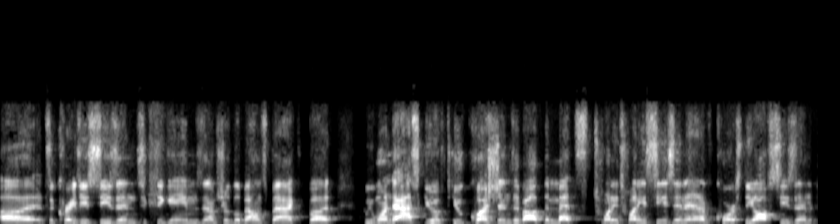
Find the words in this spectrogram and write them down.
uh, it's a crazy season, 60 games, and I'm sure they'll bounce back. But we wanted to ask you a few questions about the Mets 2020 season and, of course, the offseason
